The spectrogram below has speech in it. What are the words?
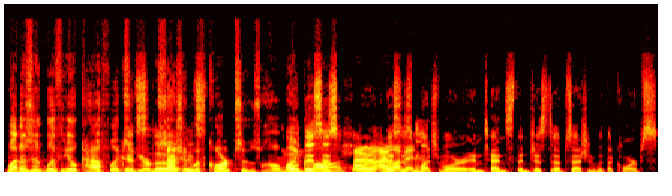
What is it with you Catholics and It's your the- obsession it's- with corpses? Oh my oh, this god. is I don't know, horror. I This is it. much more intense than just an obsession with a corpse.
